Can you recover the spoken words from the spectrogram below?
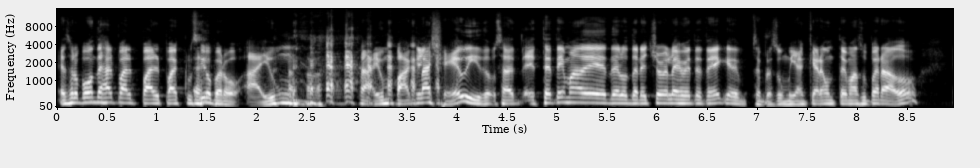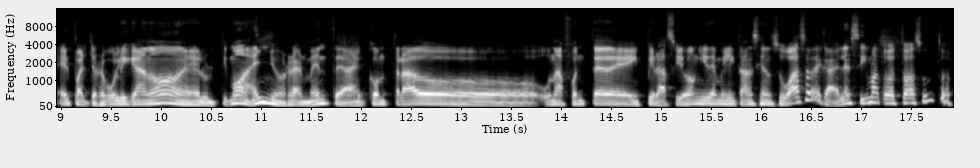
Eso lo podemos dejar para el, para el- para el exclusivo, pero hay un, o sea, hay un backlash heavy. O sea, este tema de, de los derechos LGBT que se presumían que era un tema superado, el Partido Republicano en el último año realmente ha encontrado una fuente de inspiración y de militancia en su base de caerle encima a todos estos asuntos.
